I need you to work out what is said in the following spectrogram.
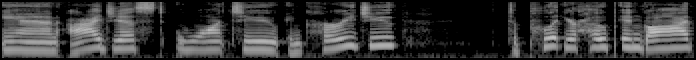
And I just want to encourage you to put your hope in God.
